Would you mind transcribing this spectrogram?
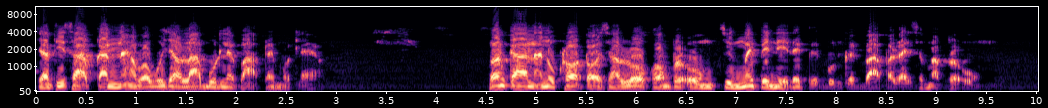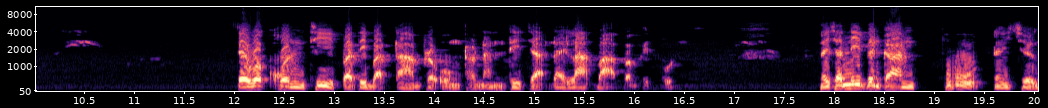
อย่างที่ทราบกันนะครับว่าพระเจ้าละบุญและบาปได้หมดแล้วเพราะการอนุเคราะห์ต่อชาวโลกของพระองค์ จึงไม่เป็นเหตุให้เกิดบุญเกิดบาปอะไรสำหรับพระองค์ แต่ว่าคนที่ปฏิบัติตามพระองค์เท่านั้นที่จะได้ละบาปบำเพ็ญบุญ ในชั้นนี้เป็นการพูดในเชิง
